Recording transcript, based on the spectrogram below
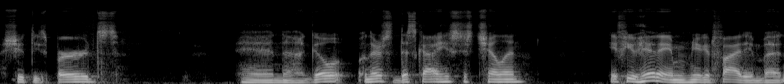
I shoot these birds and uh, go. There's this guy. He's just chilling. If you hit him, you can fight him, but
